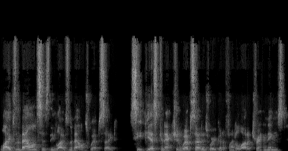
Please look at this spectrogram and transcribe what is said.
Lives in the Balance is the Lives in the Balance website. CPS Connection website is where you're going to find a lot of trainings.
